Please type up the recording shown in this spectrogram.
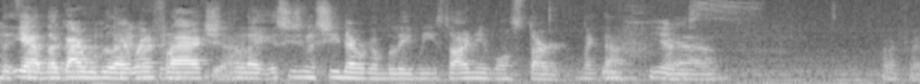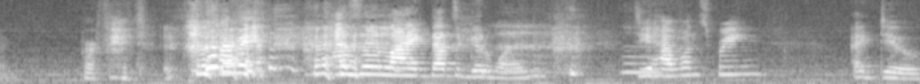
The, yeah, the guy will be like red flag. Yeah. Like she's gonna, she's never gonna believe me, so I ain't even gonna start like that. Yes. Yeah. Perfect. Perfect. I mean, as in like that's a good one. Do you have one, Spring? I do.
